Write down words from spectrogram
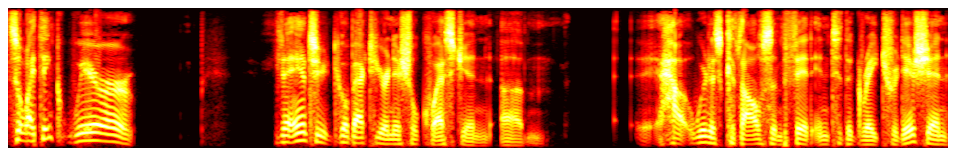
so I think where to answer go back to your initial question, um, how where does Catholicism fit into the great tradition?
